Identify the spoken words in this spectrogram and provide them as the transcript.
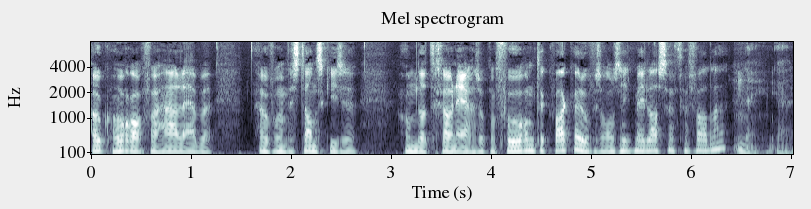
ook horrorverhalen hebben over een verstandskiezer, om dat gewoon ergens op een forum te kwakken. Daar hoeven ze ons niet mee lastig te vallen. Nee, ja.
